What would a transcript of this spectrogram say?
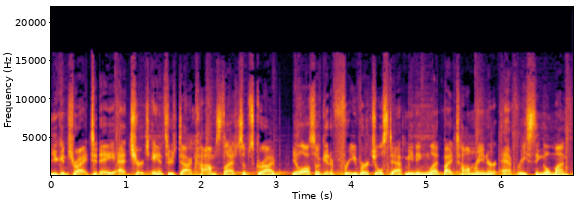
You can try it today at churchanswers.com slash subscribe. You'll also get a free virtual staff meeting led by Tom Rainer every single month.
